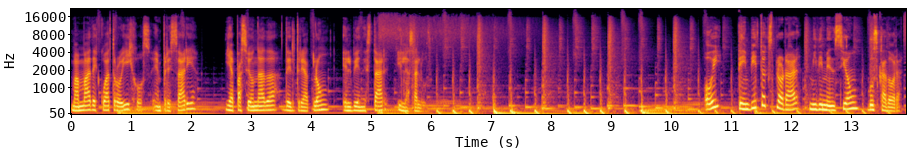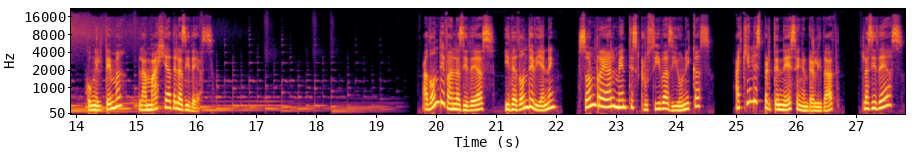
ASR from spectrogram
mamá de cuatro hijos, empresaria y apasionada del triatlón, el bienestar y la salud. Hoy te invito a explorar mi dimensión buscadora con el tema La magia de las ideas. ¿A dónde van las ideas y de dónde vienen? ¿Son realmente exclusivas y únicas? ¿A quién les pertenecen en realidad? Las ideas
